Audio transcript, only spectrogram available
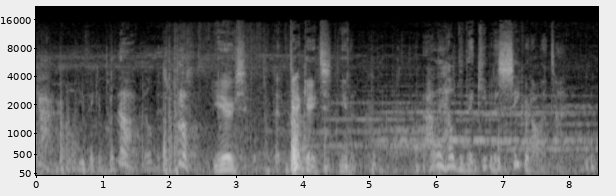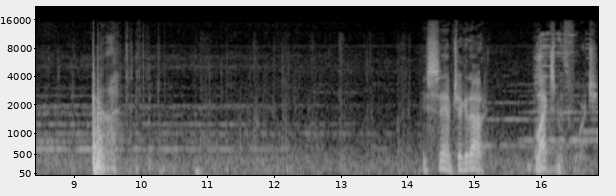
how long do you think it took me to build this place? Years. Decades, even. How the hell did they keep it a secret all that time? Hey, Sam, check it out. Blacksmith Forge.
